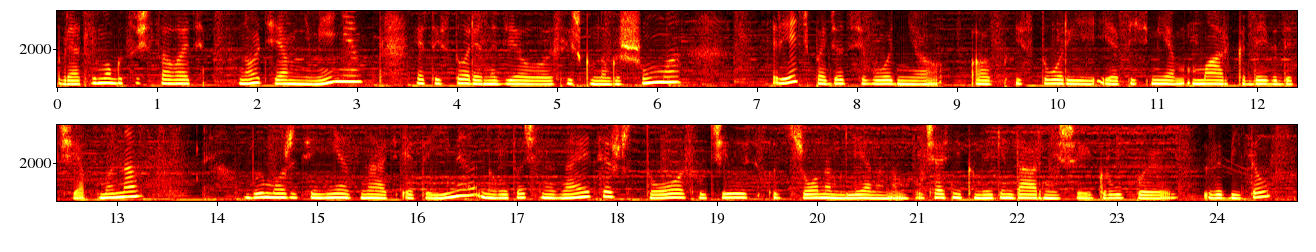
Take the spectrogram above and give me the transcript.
вряд ли могут существовать. Но, тем не менее, эта история наделала слишком много шума. Речь пойдет сегодня об истории и о письме Марка Дэвида Чепмана. Вы можете не знать это имя, но вы точно знаете, что случилось с Джоном Ленноном, участником легендарнейшей группы The Beatles.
